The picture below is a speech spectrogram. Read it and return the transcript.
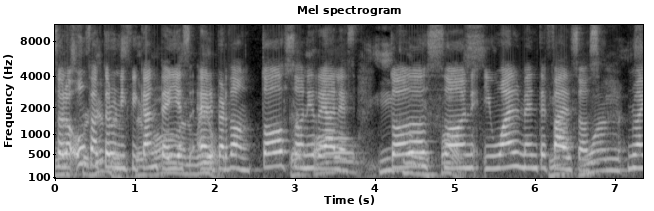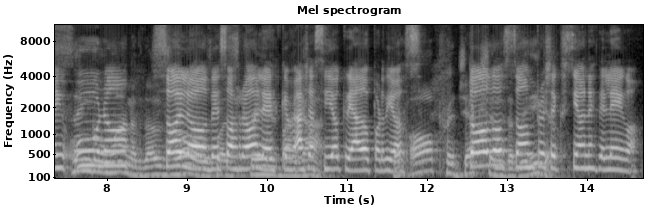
solo un factor unificante y es el perdón. Todos son irreales. Todos son igualmente falsos. No hay uno solo de esos roles que haya sido creado por Dios. Todos son proyecciones del ego.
